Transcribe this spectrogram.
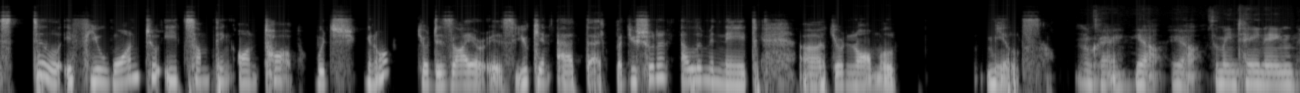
still, if you want to eat something on top, which, you know, your desire is, you can add that, but you shouldn't eliminate uh, your normal meals. Okay. Yeah. Yeah. So maintaining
